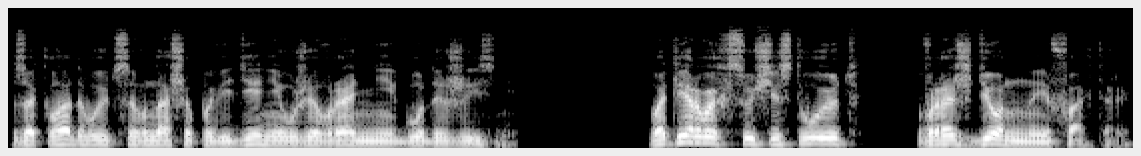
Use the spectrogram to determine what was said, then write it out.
закладываются в наше поведение уже в ранние годы жизни. Во-первых, существуют врожденные факторы.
